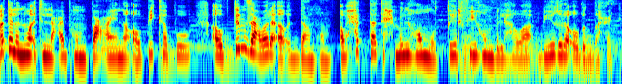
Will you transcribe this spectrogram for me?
مثلا وقت نلعبهم بعينة أو بيكابو أو بتمزع ورقة قدامهم أو حتى تحملهم وتطير فيهم بالهواء بيغرقوا بالضحك.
